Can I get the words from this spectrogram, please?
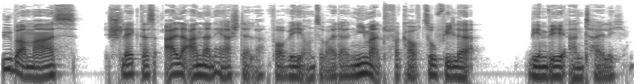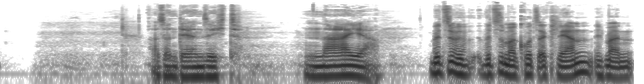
Übermaß schlägt das alle anderen Hersteller, VW und so weiter. Niemand verkauft so viele BMW anteilig. Also in der Hinsicht, naja. Willst du, willst du mal kurz erklären? Ich meine,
